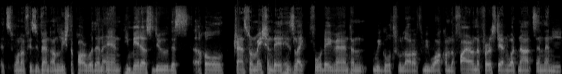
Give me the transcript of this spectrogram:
It's one of his event, Unleash the Power Within, and he made us do this uh, whole transformation day. His like four day event, and we go through a lot of. We walk on the fire on the first day and whatnots, and then mm.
